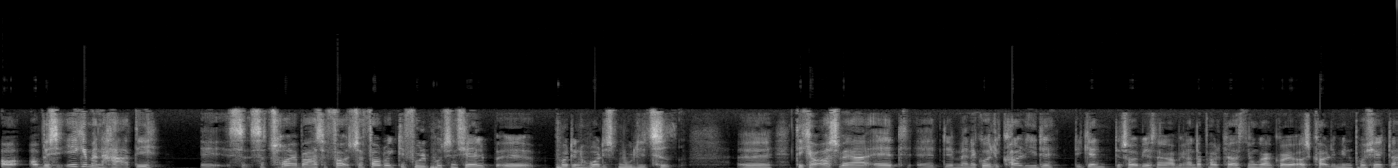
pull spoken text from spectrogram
Og, og hvis ikke man har det, øh, så, så tror jeg bare, så får, så får du ikke det fulde potentiale øh, på den hurtigst mulige tid. Øh, Øh, det kan også være, at, at øh, man er gået lidt kold i det. Igen, det tror jeg, vi har snakket om i andre podcasts. Nogle gange går jeg også kold i mine projekter.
